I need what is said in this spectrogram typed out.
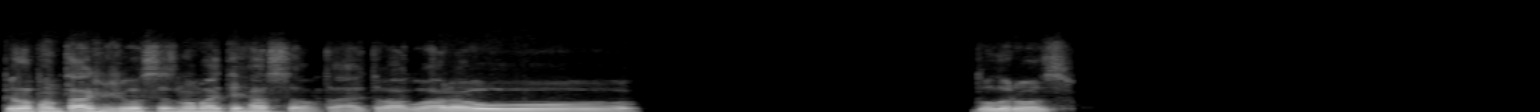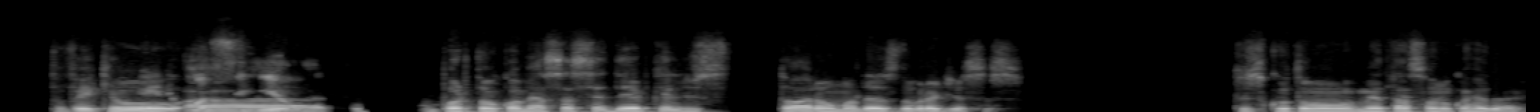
pela vantagem de vocês não vai ter reação, tá? Então agora o Doloroso. Tu vê que Ele o, conseguiu? a- o portão começa a ceder porque ele estoura uma das dobradiças. Tu escuta uma movimentação no corredor.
